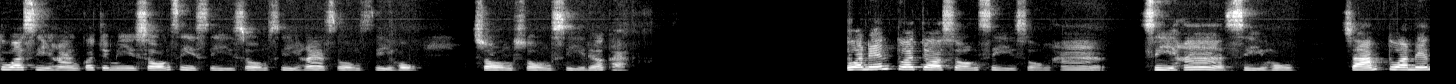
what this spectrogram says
ตัวสี่หางก็จะมีสองสี่สี่สองสี่ห้าสองสี่หกสองสองสี่เด้อค่ะ ตัวเน้นตัวจอสองสี่สองห้าสี่ห้าสี่หกสามตัวเน้น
